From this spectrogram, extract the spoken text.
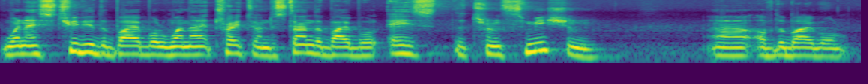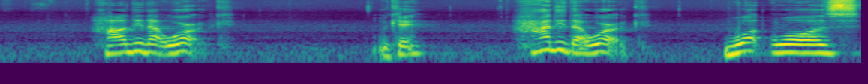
when I study the Bible, when I try to understand the Bible, is the transmission uh, of the Bible. How did that work? Okay? How did that work? What was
